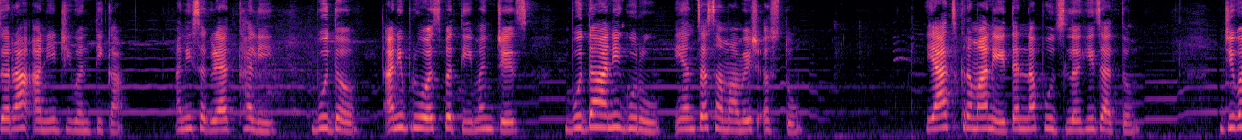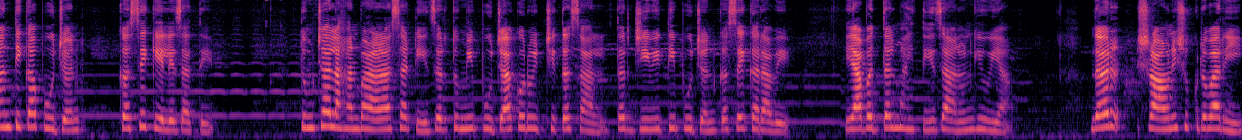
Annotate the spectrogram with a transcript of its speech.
जरा आणि जिवंतिका. आणि सगळ्यात खाली बुध आणि बृहस्पती म्हणजेच बुध आणि गुरु यांचा समावेश असतो. याच क्रमाने त्यांना पूजलंही जातं. जिवंतिका पूजन कसे केले जाते? तुमच्या लहान बाळासाठी जर तुम्ही पूजा करू इच्छित असाल तर जीविती पूजन कसे करावे? याबद्दल माहिती जाणून घेऊया. दर श्रावणी शुक्रवारी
